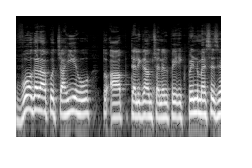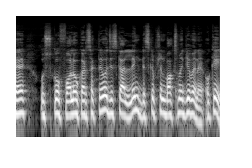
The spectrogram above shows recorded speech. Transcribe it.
वो अगर आपको चाहिए हो तो आप टेलीग्राम चैनल पे एक पिंड मैसेज है, उसको फॉलो कर सकते हो, जिसका लिंक डिस्क्रिप्शन बॉक्स में गिवन है ओके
